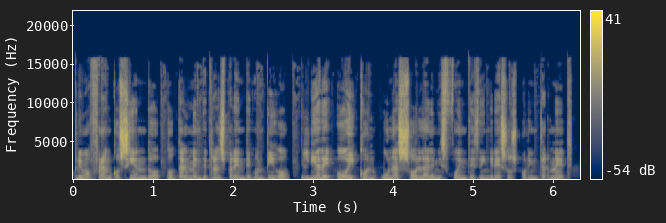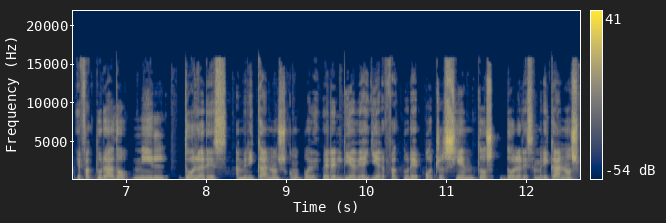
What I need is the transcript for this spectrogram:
Primo Franco siendo totalmente transparente contigo. El día de hoy, con una sola de mis fuentes de ingresos por internet, he facturado mil dólares americanos. Como puedes ver, el día de ayer facturé 800 dólares americanos.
